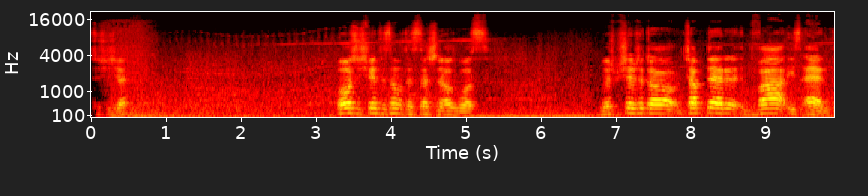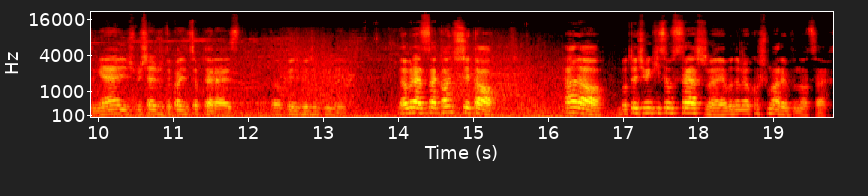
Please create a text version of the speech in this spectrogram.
Co się dzieje? Boże święty, znowu ten straszny odgłos. Bo już myślałem, że to chapter 2 is end, nie? Już myślałem, że to koniec chaptera jest. To 5 godzin później. Dobra, zakończcie to! Halo, bo te dźwięki są straszne. Ja będę miał koszmary w nocach.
